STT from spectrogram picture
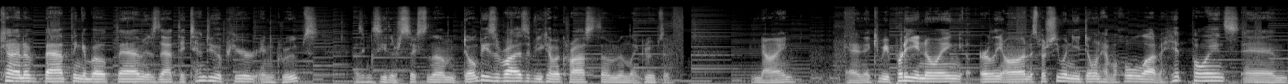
kind of bad thing about them is that they tend to appear in groups. As you can see, there's six of them. Don't be surprised if you come across them in like groups of nine. And it can be pretty annoying early on, especially when you don't have a whole lot of hit points and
